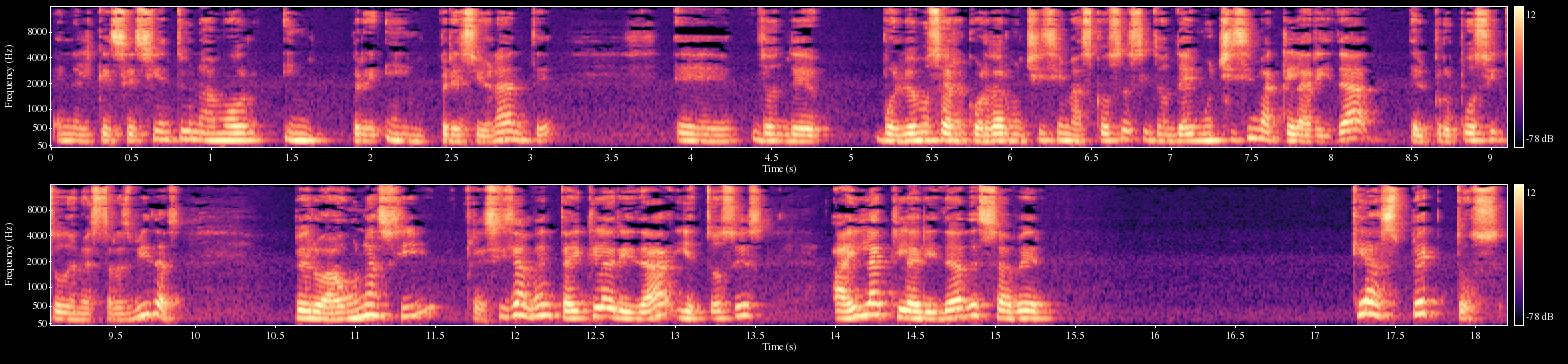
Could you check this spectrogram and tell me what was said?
en el que se siente un amor impresionante, eh, donde volvemos a recordar muchísimas cosas y donde hay muchísima claridad del propósito de nuestras vidas. Pero aún así, precisamente hay claridad y entonces hay la claridad de saber qué aspectos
